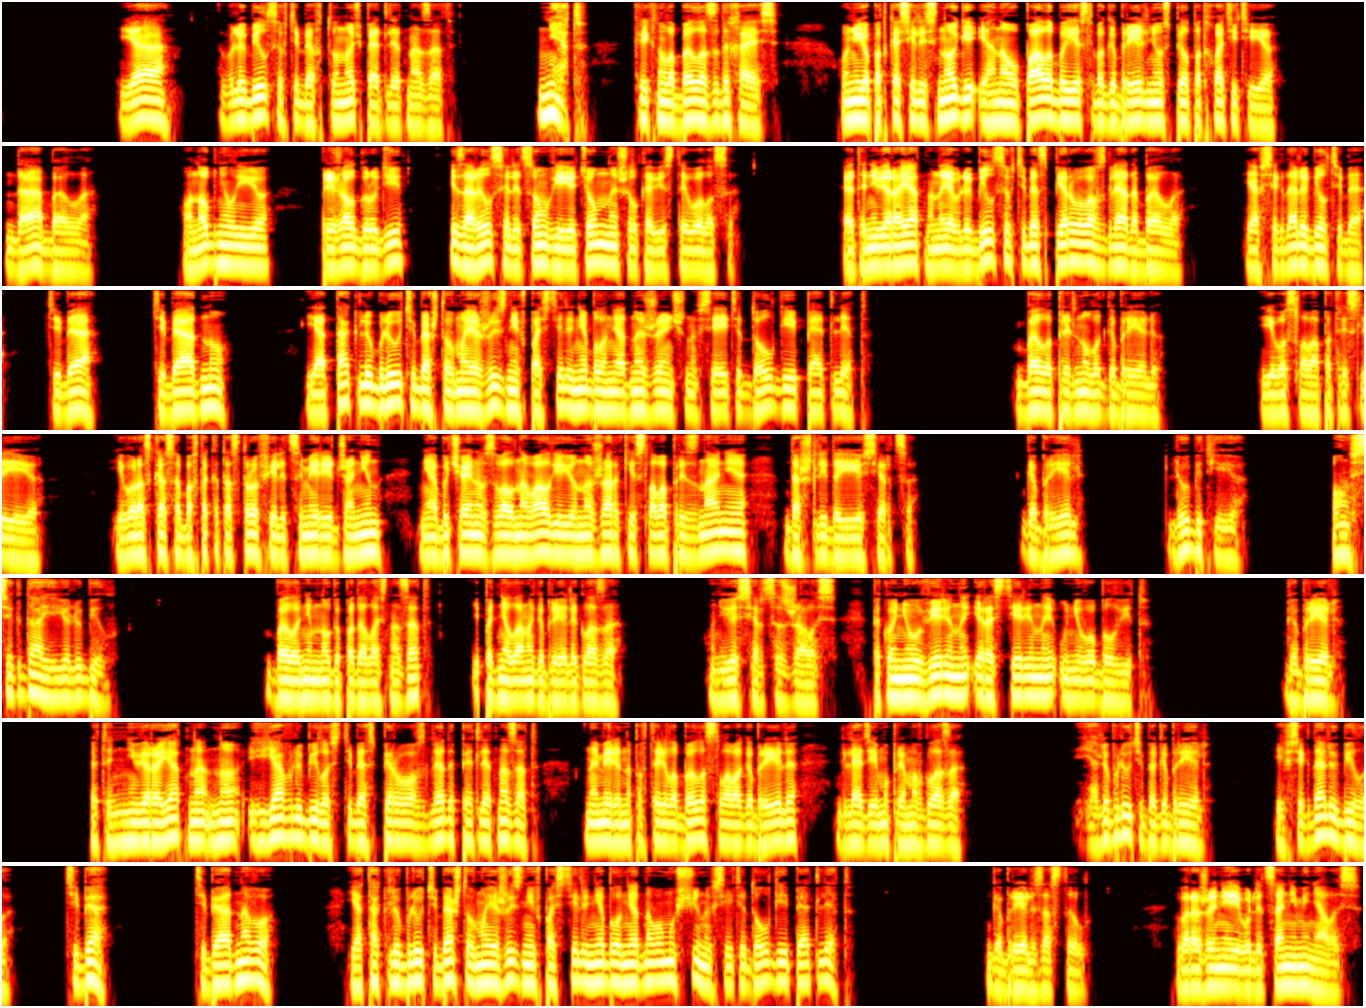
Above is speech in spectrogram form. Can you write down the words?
«Я влюбился в тебя в ту ночь пять лет назад». «Нет!» — крикнула Белла, задыхаясь. У нее подкосились ноги, и она упала бы, если бы Габриэль не успел подхватить ее. «Да, Белла». Он обнял ее, прижал к груди и зарылся лицом в ее темные шелковистые волосы. «Это невероятно, но я влюбился в тебя с первого взгляда, Белла. Я всегда любил тебя. Тебя. Тебя одну. Я так люблю тебя, что в моей жизни в постели не было ни одной женщины все эти долгие пять лет». Белла прильнула к Габриэлю. Его слова потрясли ее. Его рассказ об автокатастрофе и лицемерии Джанин необычайно взволновал ее, но жаркие слова признания дошли до ее сердца. Габриэль любит ее. Он всегда ее любил. Белла немного подалась назад и подняла на Габриэля глаза. У нее сердце сжалось. Такой неуверенный и растерянный у него был вид. «Габриэль, это невероятно, но и я влюбилась в тебя с первого взгляда пять лет назад», намеренно повторила Белла слова Габриэля, глядя ему прямо в глаза. «Я люблю тебя, Габриэль, и всегда любила. Тебя. Тебя одного. Я так люблю тебя, что в моей жизни и в постели не было ни одного мужчины все эти долгие пять лет. Габриэль застыл. Выражение его лица не менялось.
